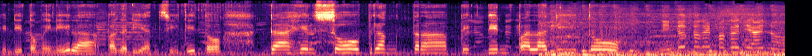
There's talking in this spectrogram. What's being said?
hindi to Maynila, Pagadian City to. Dahil sobrang traffic din pala dito. Nindot na kay Pagadiano. Magpasalamat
